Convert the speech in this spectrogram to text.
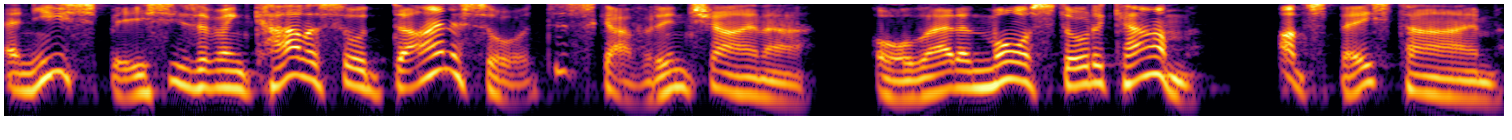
a new species of ankylosaur dinosaur discovered in China. All that and more still to come on Space Time.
